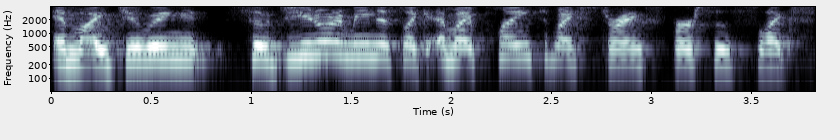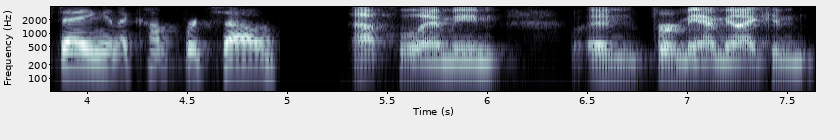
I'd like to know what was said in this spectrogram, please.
am I doing so? Do you know what I mean? It's like, am I playing to my strengths versus like staying in a comfort zone? Absolutely. I mean, and for me, I mean, I can,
